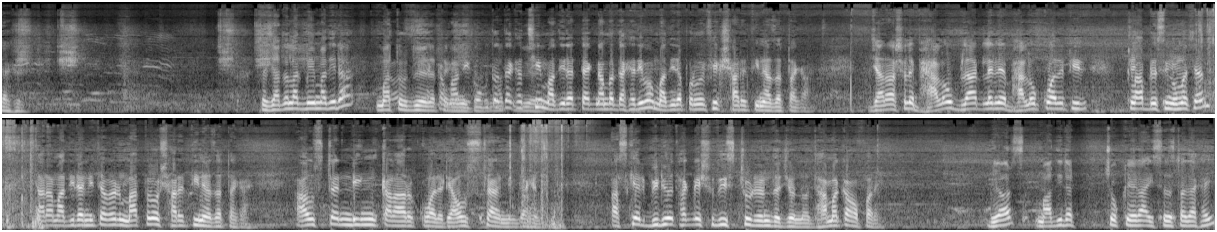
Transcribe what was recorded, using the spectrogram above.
দেখেন। তো যাদের লাগবে এই মাদিরা মাত্র দুই হাজার টাকা মাদি কবুতর দেখাচ্ছি মাদিরার ট্যাগ নাম্বার দেখা দিব মাদিরা পড়বে ফিক্স সাড়ে তিন হাজার টাকা। যারা আসলে ভালো ব্লাড লাইনের ভালো কোয়ালিটির ক্লাব ড্রেসিং হোম আছেন তারা মাদিরা নিতে পারবেন মাত্র সাড়ে তিন হাজার টাকা আউটস্ট্যান্ডিং কালার কোয়ালিটি আউটস্ট্যান্ডিং দেখেন। আজকের ভিডিও থাকবে শুধু স্টুডেন্টদের জন্য ধামাকা অফারে বিয়ার্স মাদিরার চোখের লাইসেন্সটা দেখাই।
